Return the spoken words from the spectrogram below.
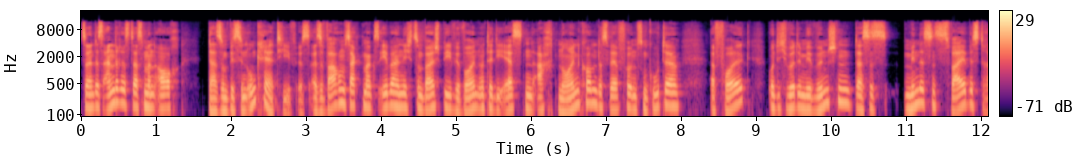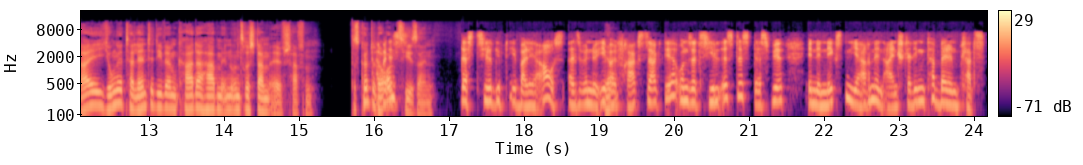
Sondern das andere ist, dass man auch da so ein bisschen unkreativ ist. Also warum sagt Max Eber nicht zum Beispiel, wir wollen unter die ersten acht, neun kommen, das wäre für uns ein guter Erfolg und ich würde mir wünschen, dass es mindestens zwei bis drei junge Talente, die wir im Kader haben, in unsere Stammelf schaffen. Das könnte doch ein Ziel sein. Das Ziel gibt Eberl ja aus. Also wenn du Eberl ja. fragst, sagt er, unser Ziel ist es, dass wir in den nächsten Jahren den einstelligen Tabellenplatz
